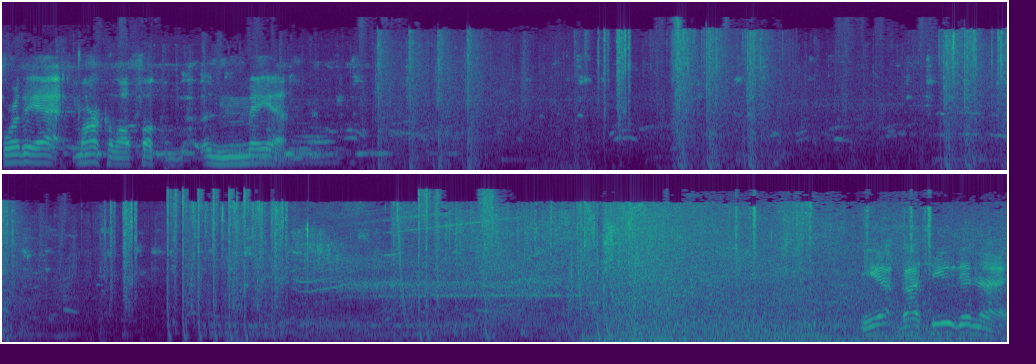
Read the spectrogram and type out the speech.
Where they at? Mark 'em, I'll fucking uh, Maya. Yeah, got you, didn't I?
